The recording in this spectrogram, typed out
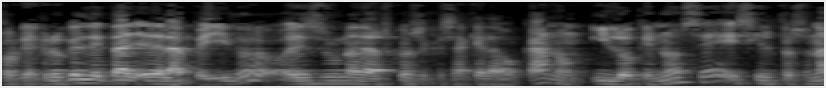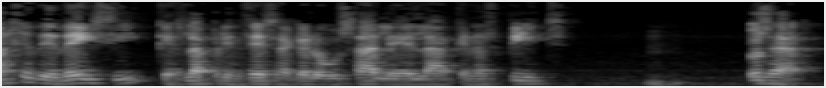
Porque creo que el detalle del apellido es una de las cosas que se ha quedado canon. Y lo que no sé es si el personaje de Daisy, que es la princesa que luego sale, la que no es Peach, o sea,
